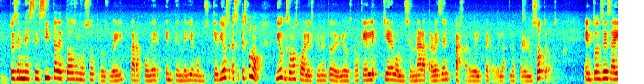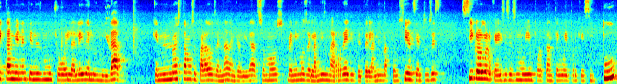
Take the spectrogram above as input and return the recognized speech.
Entonces necesita de todos nosotros, güey, para poder entender y evolucionar. Que Dios, es, es, como, digo que somos como el experimento de Dios, ¿no? Que Él quiere evolucionar a través del pájaro, del perro, de la planta, de nosotros. Entonces ahí también entiendes mucho, güey, la ley de la unidad que no estamos separados de nada en realidad, somos, venimos de la misma red y de la misma conciencia, entonces sí creo que lo que dices es muy importante, güey, porque si tú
